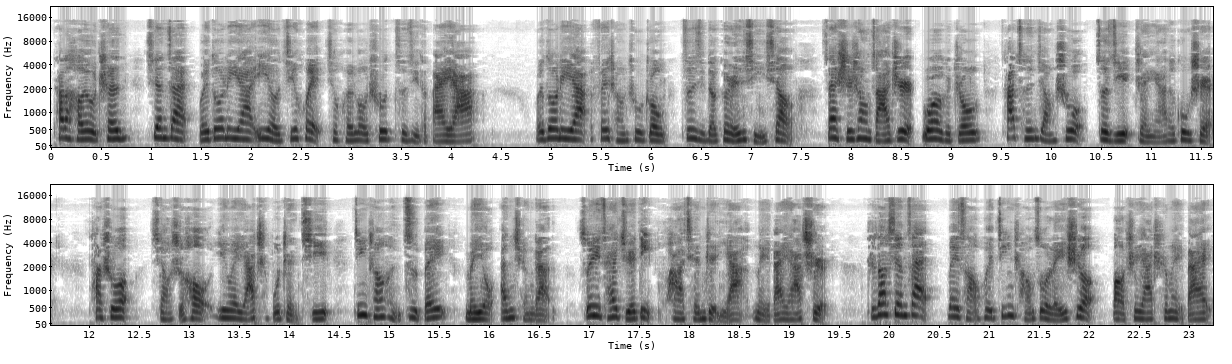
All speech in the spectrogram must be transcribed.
他的好友称，现在维多利亚一有机会就会露出自己的白牙。维多利亚非常注重自己的个人形象，在时尚杂志《Vogue》中，她曾讲述自己整牙的故事。她说，小时候因为牙齿不整齐，经常很自卑，没有安全感，所以才决定花钱整牙美白牙齿。直到现在，贝嫂会经常做镭射，保持牙齿美白。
